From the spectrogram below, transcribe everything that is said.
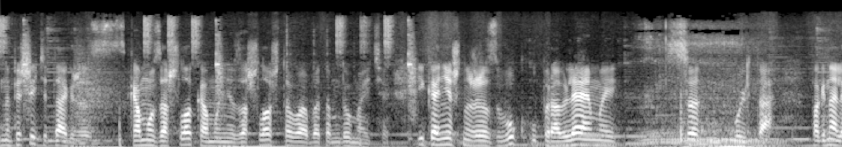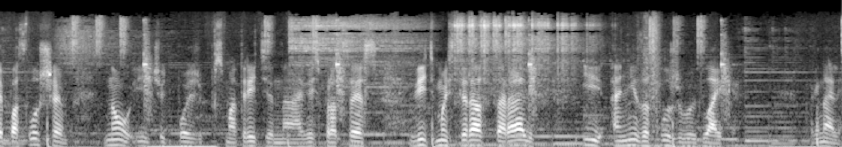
Напишите также, кому зашло, кому не зашло, что вы об этом думаете. И, конечно же, звук, управляемый с пульта. Погнали, послушаем. Ну и чуть позже посмотрите на весь процесс. Ведь мастера старались, и они заслуживают лайка. Погнали!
